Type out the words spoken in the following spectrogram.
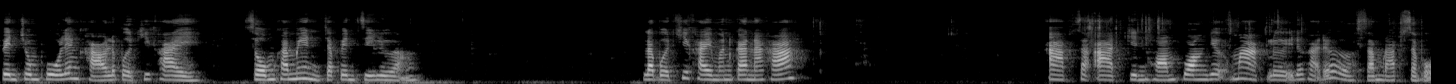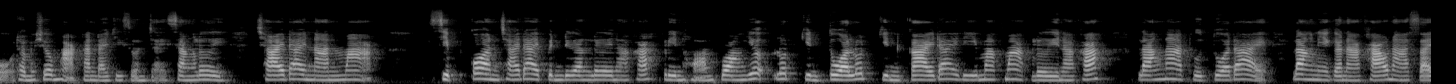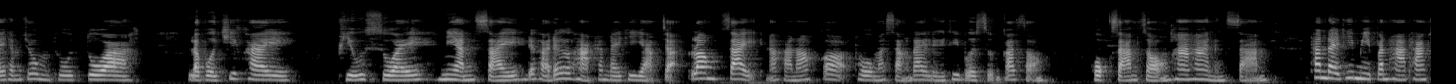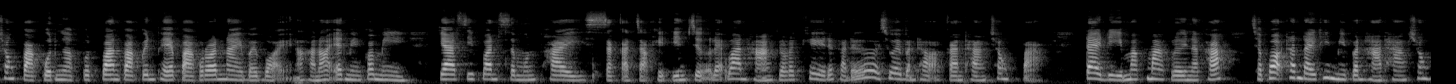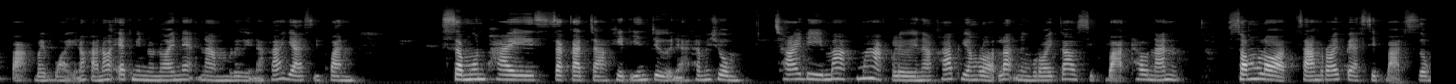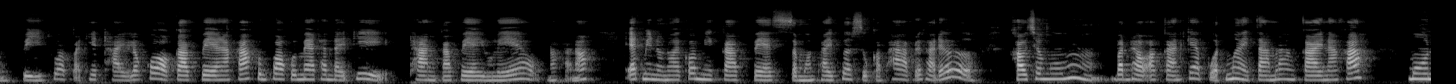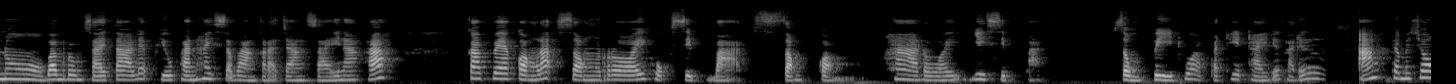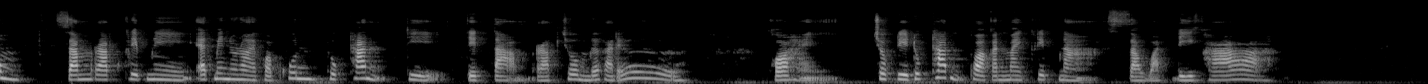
เป็นชมพูเลี่ยงขาวระเบิดขี้ไข่สมขมิ้นจะเป็นสีเหลือง ระเบิดขี้ไข่เหมือนกันนะคะ อาบสะอาดกลิ่นหอมฟองเยอะมากเลยเด้อค่ะเด้อสำหรับสบู่ท่านผู้ชมหากท่านใดที่สนใจสั่งเลย ใช้ได้นานมาก10ก้อนใช้ได้เป็นเดือนเลยนะคะ กลิ่นหอมฟองเยอะลดกลิ่นตัวลดกลิ่นกายได้ดีมากๆเลยนะคะ ล้างหน้าถูตัวได้ล้างเนกนาขาวนาใสท่านผู้ชมถูตัวระเบิดขี้ใครผิวสวยเนียนใสเด้อค่ะเด้อหากท่านใดที่อยากจะล่องไส้นะคะเนาะก็โทรมาสั่งได้เลยที่เบอร์ 0 9 2 6 3 2 5 5 1 3 ท่านใดที่มีปัญหาทางช่องปากปวดเหงือกปวดฟันปากเป็นแผลปากร้อนในบ่อยๆนะคะเนาะแอดมินก็มียาสีฟันสมุนไพรสกัดจากเห็ดดินเจอและว่านหางจระเข้ด้วยค่ะเด้อช่วยบรรเทาอาการทางช่องปากได้ดีมากๆเลยนะคะ เฉพาะท่านใดที่มีปัญหาทางช่องปากบ่อยๆนะคะเนาะแอดมินหนูน้อยแนะนำเลยนะคะ ยาสีฟัน สมุนไพรสกัดจากเห็ดยินจือเนี่ยท่านผู้ชมใช้ดีมากๆเลยนะคะ เพียงหลอดละ 190 บาทเท่านั้น 2 หลอด 380 บาท ส่งฟรีทั่วประเทศไทย แล้วก็กาแฟนะคะ คุณพ่อคุณแม่ท่านใดที่ทานกาแฟอยู่แล้วนะคะเนาะแอดมินหนูน้อยก็มีกาแฟสมุนไพรเพื่อสุขภาพด้วยค่ะเด้อเขาชะงุ้มบรรเทาอาการแก้ปวดเมื่อยตามร่างกายนะคะ โมโนบำรุงสายตาและผิวพรรณให้สว่างกระจ่างใสนะคะ กาแฟกล่องละ 260 บาท 2 กล่อง 520 บาท ส่งฟรีทั่วประเทศไทยด้อค่ะเด้อ อะท่านผู้ชมสำหรับคลิปนี้แอดมินหน่อยขอบคุณทุกท่านที่ติดตามรับชมเด้อค่ะเด้อขอให้โชคดีทุกท่านพอกันใหม่คลิปหน้า สวัสดีค่ะ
